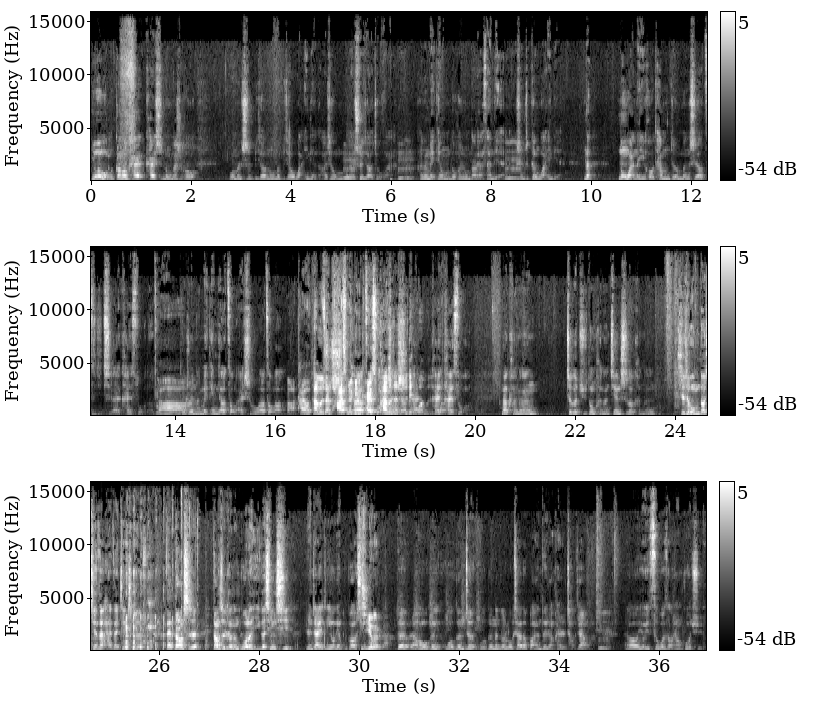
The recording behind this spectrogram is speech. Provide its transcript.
因为我们刚刚开开始弄的时候，我们是比较弄得比较晚一点的，而且我们本来睡觉就晚，嗯嗯可能每天我们都会弄到两三点，甚至更晚一点。那弄完了以后，他们这个门是要自己起来开锁的。等啊于说你每天你要走了，哎，师傅我要走了，啊，他要他们是再爬起来给你开锁，他们是10点关门开开锁，那可能这个举动可能坚持了，可能其实我们到现在还在坚持这个举动，但当时当时可能过了一个星期，人家已经有点不高兴急了是吧？对，然后我跟我跟这我跟那个楼下的保安队长开始吵架了。嗯。然后有一次我早上过去，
